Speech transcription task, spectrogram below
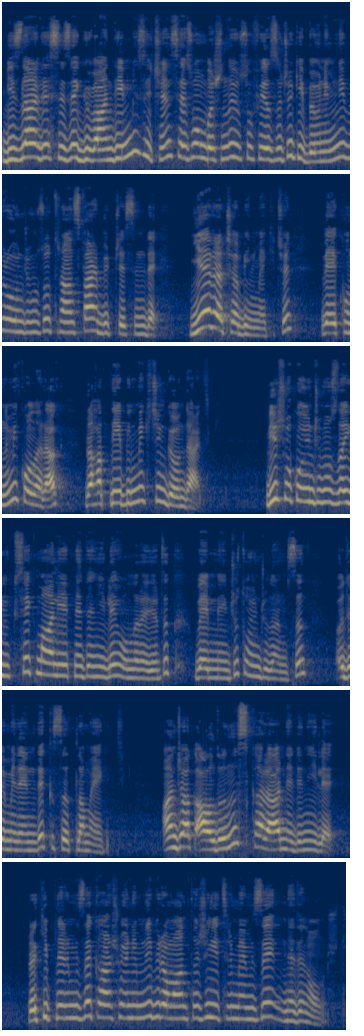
bizler de size güvendiğimiz için sezon başında Yusuf Yazıcı gibi önemli bir oyuncumuzu transfer bütçesinde yer açabilmek için ve ekonomik olarak rahatlayabilmek için gönderdik. Birçok oyuncumuzla yüksek maliyet nedeniyle yollar ayırdık ve mevcut oyuncularımızın ödemelerini de kısıtlamaya gittik. Ancak aldığınız karar nedeniyle rakiplerimize karşı önemli bir avantajı yitirmemize neden olmuştur.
